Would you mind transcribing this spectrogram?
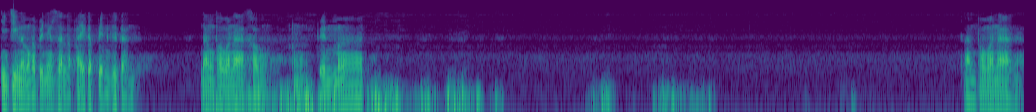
จริง ๆ แล้วมันก็เป็นอย่างสั่นละไผก็เป็นคือกันนั่งภาวนาเขาเป็นเมื่อ การภาวนาน่ะ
